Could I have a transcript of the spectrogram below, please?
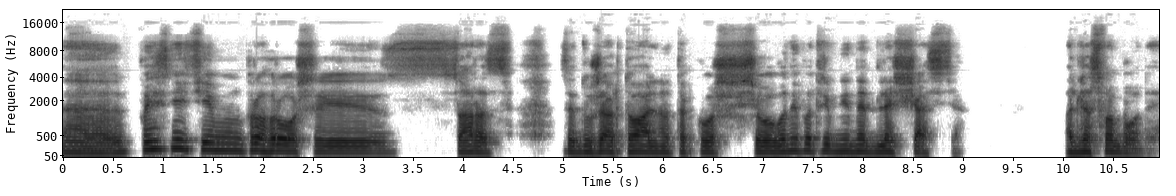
Е, поясніть їм про гроші. Зараз це дуже актуально також, що вони потрібні не для щастя, а для свободи.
